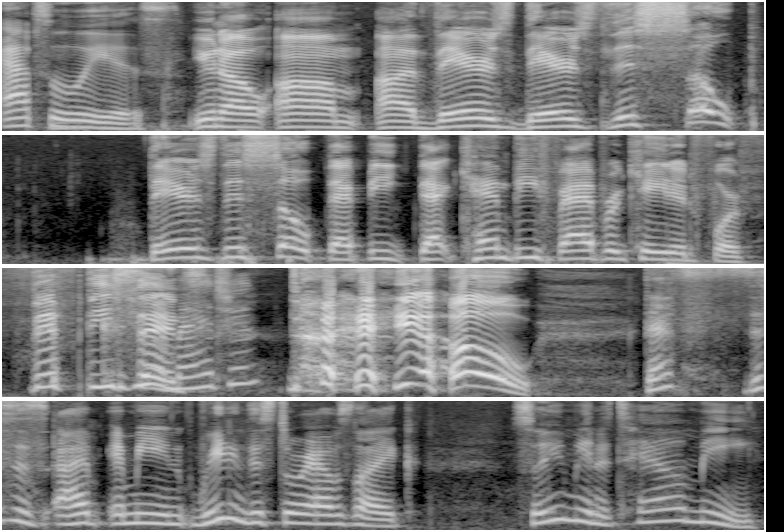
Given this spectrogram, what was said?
Absolutely is. You know, um, uh, there's there's this soap. There's this soap that be that can be fabricated for fifty Could you cents. imagine? yo, That's this is I I mean, reading this story, I was like, so you mean to tell me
